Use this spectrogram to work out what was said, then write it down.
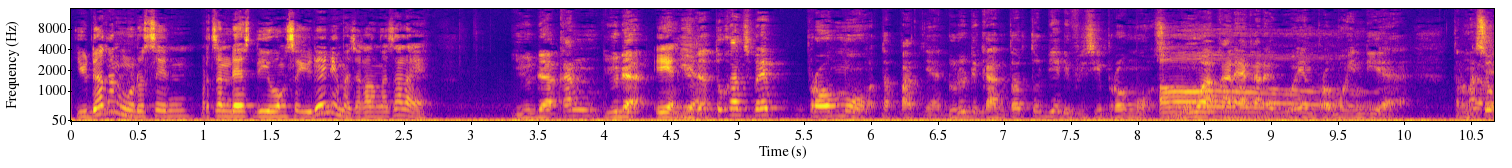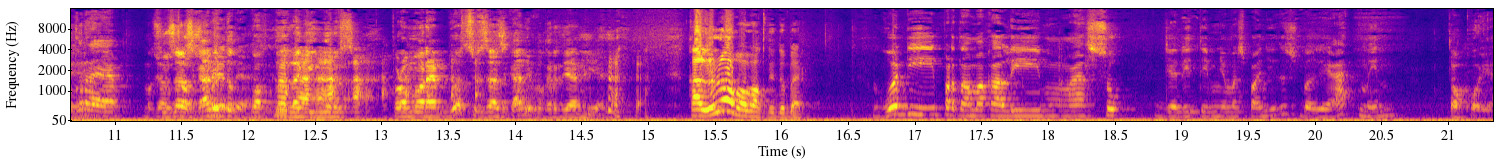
Yuda kan ngurusin merchandise di Wongso Yuda nih, Mas kalau nggak salah ya? Yuda kan Yuda. Iya. Yuda tuh kan sebenarnya promo tepatnya. Dulu di kantor tuh dia divisi promo. Semua Oh. karya-karya gue yang promoin dia. Termasuk rap. megang Susah sekali tuh ya? waktu lagi ngurus promo rap gue susah sekali pekerjaan dia. Kalau lu apa waktu itu, Bar? gue di pertama kali masuk jadi timnya Mas Panji itu sebagai admin Toko ya.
